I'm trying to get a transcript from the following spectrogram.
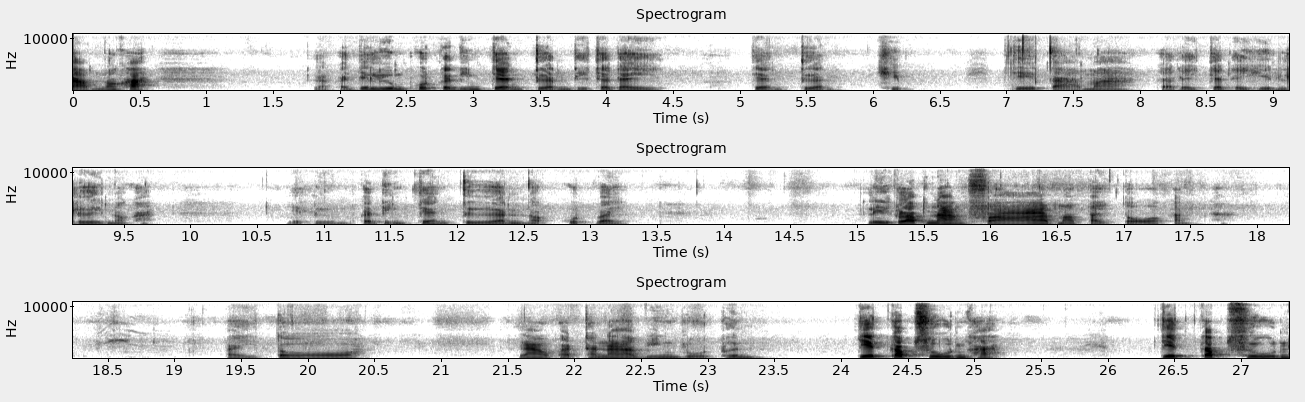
ตามเนาะค่ะ แล้วก็อย่าลืมกดกระดิ่งแจ้งเตือนที่จะได้แจ้งเตือนคลิปเจตามาจะได้จะได้เห็นเลยเนาะค่ะ อย่าลืมกระดิ่งแจ้งเตือนเนาะกดไว้เลขรับนางฟ้ามาไปต่อกัน ไปต่อเล่าวพัฒนาวิ่งรูดเพิ่นเจ็ดกับศูนย์ค่ะเจ็ดกับศูนย์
